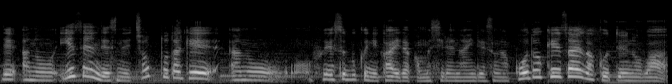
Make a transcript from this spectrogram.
であの以前ですねちょっとだけあのフェイスブックに書いたかもしれないんですが行動経済学っていうのは、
